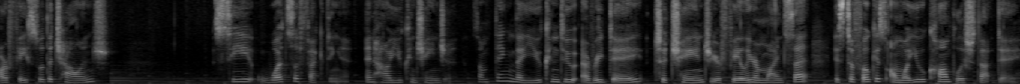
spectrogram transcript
are faced with a challenge, see what's affecting it and how you can change it. Something that you can do every day to change your failure mindset is to focus on what you accomplished that day.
